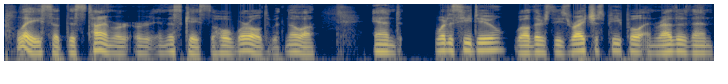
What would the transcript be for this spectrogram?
place at this time, or, or in this case, the whole world with Noah. And what does he do? Well, there's these righteous people, and rather than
